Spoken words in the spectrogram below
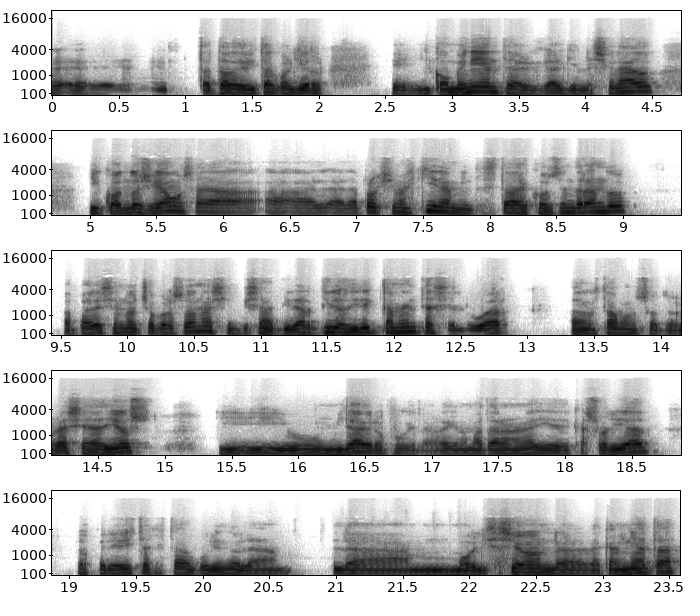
eh, tratar de evitar cualquier eh, inconveniente, alguien lesionado. Y cuando llegamos a, a, a, la próxima esquina, mientras estaba desconcentrando, aparecen ocho personas y empiezan a tirar tiros directamente hacia el lugar a donde estábamos nosotros. Gracias a Dios, y, y hubo un milagro, porque la verdad que no mataron a nadie de casualidad los periodistas que estaban cubriendo la, la movilización, la, la, caminata,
